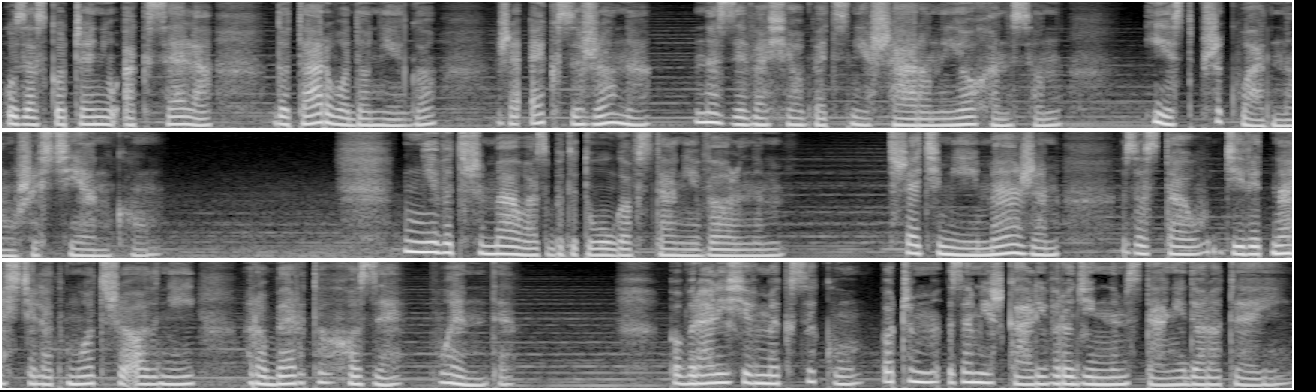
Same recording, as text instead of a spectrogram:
Ku zaskoczeniu Axela dotarło do niego, że eks-żona nazywa się obecnie Sharon Johansson i jest przykładną chrześcijanką. Nie wytrzymała zbyt długo w stanie wolnym Trzecim jej mężem został 19 lat młodszy od niej Roberto José Puente. Pobrali się w Meksyku, po czym zamieszkali w rodzinnym stanie Dorotei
